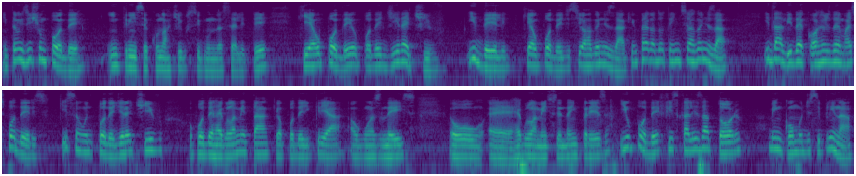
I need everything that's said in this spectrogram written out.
Então existe um poder intrínseco no artigo 2 da CLT, que é o poder, o poder diretivo, e dele, que é o poder de se organizar, que o empregador tem de se organizar. E dali decorrem os demais poderes, que são o poder diretivo, o poder regulamentar, que é o poder de criar algumas leis ou é, regulamentos dentro da empresa, e o poder fiscalizatório, bem como disciplinar.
